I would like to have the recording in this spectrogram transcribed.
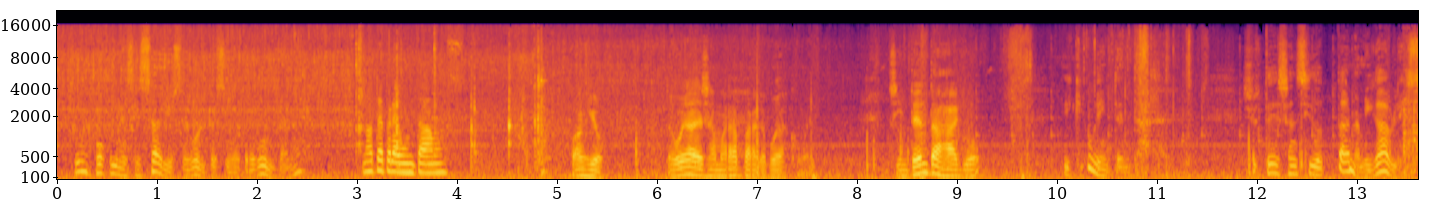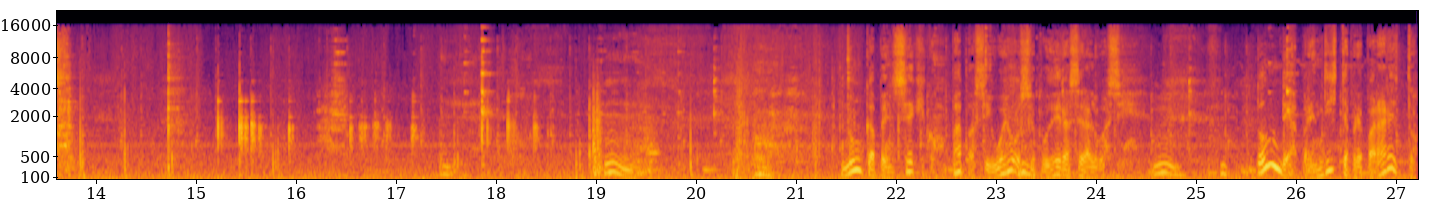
Fue un poco innecesario ese golpe, si me preguntan, ¿eh? No te preguntamos. Fangio, te voy a desamarrar para que puedas comer. Si intentas algo, ¿Y qué voy a intentar? Si ustedes han sido tan amigables. Mm. Oh, Nunca pensé que con papas y huevos se pudiera hacer algo así. ¿Dónde aprendiste a preparar esto?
